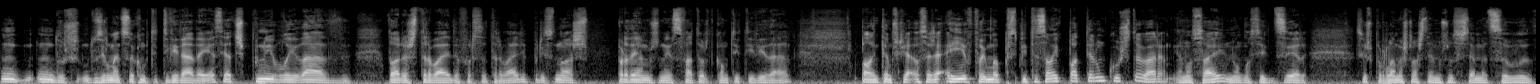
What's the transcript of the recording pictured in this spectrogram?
um, um dos, dos, elementos da competitividade é esse, é a disponibilidade de horas de trabalho da força de trabalho, e por isso nós perdemos nesse fator de competitividade. Além temos que, ou seja, aí foi uma precipitação e que pode ter um custo agora. Eu não sei, não consigo dizer se os problemas que nós temos no sistema de saúde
